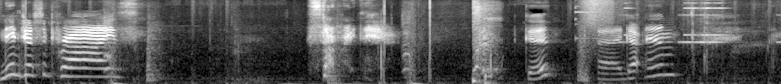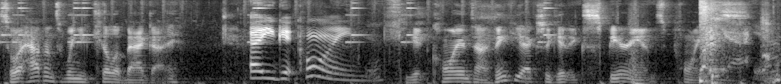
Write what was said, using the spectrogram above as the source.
ninja surprise. Stop there. Good. I got him. So what happens when you kill a bad guy? Oh, you get coins. You get coins, and I think you actually get experience points Yeah. Yeah.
